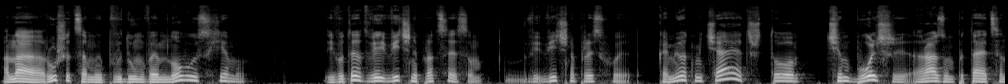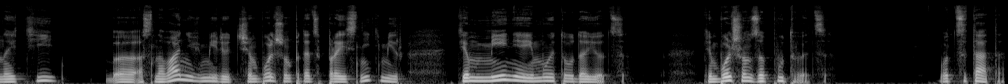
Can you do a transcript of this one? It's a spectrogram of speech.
Она рушится, мы выдумываем новую схему. И вот этот вечный процесс, он вечно происходит. Камю отмечает, что чем больше разум пытается найти э, оснований в мире, чем больше он пытается прояснить мир, тем менее ему это удается. Тем больше он запутывается. Вот цитата.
